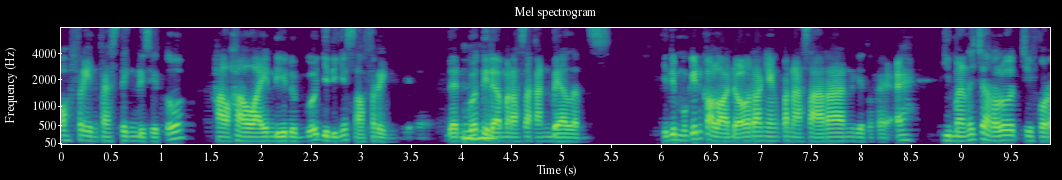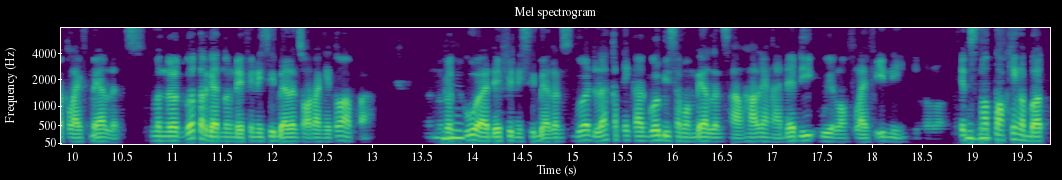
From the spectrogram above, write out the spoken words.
over investing di situ, hal-hal lain di hidup gue jadinya suffering gitu. Dan gue mm-hmm. tidak merasakan balance. Jadi mungkin kalau ada orang yang penasaran gitu kayak, eh gimana cara lo achieve work-life balance? Menurut gue tergantung definisi balance orang itu apa. Menurut mm-hmm. gue definisi balance gue adalah ketika gue bisa membalance hal-hal yang ada di wheel of life ini gitu loh. It's mm-hmm. not talking about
